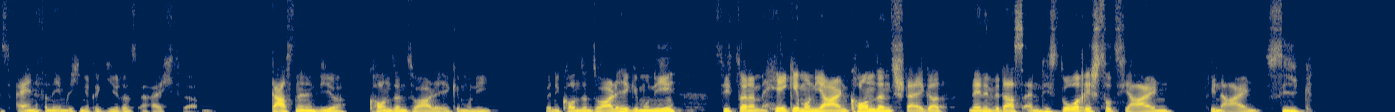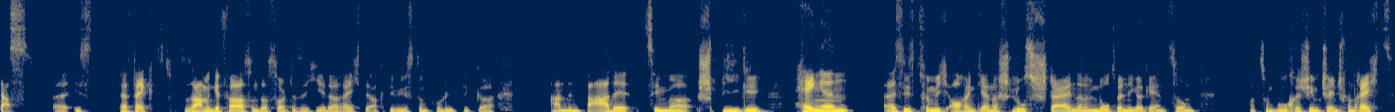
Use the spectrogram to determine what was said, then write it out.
des einvernehmlichen Regierens erreicht werden. Das nennen wir konsensuale Hegemonie. Wenn die konsensuale Hegemonie sich zu einem hegemonialen Konsens steigert, nennen wir das einen historisch-sozialen finalen Sieg. Das äh, ist perfekt zusammengefasst und das sollte sich jeder rechte Aktivist und Politiker an den Badezimmerspiegel hängen. Es ist für mich auch ein kleiner Schlussstein, eine notwendige Ergänzung zum Buch Regime Change von rechts,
